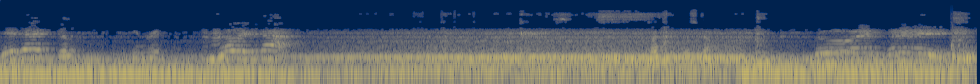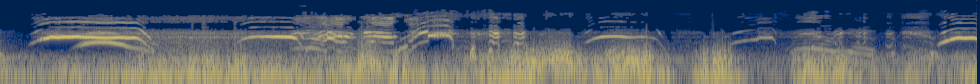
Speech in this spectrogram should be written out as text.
Did they? Feel it? Getting ready. No, they did not. Okay, let's go. To infinity. Hell yeah.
